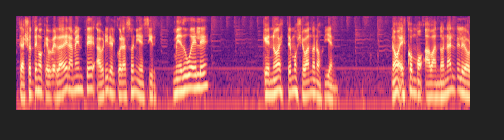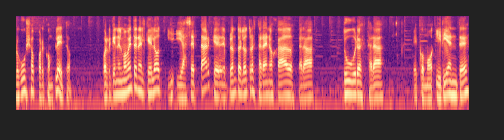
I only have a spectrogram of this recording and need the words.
O sea, yo tengo que verdaderamente abrir el corazón y decir, me duele que no estemos llevándonos bien. ¿No? Es como abandonarle el orgullo por completo. Porque en el momento en el que el otro, y, aceptar que de pronto el otro estará enojado, estará duro, estará eh, como hiriente,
